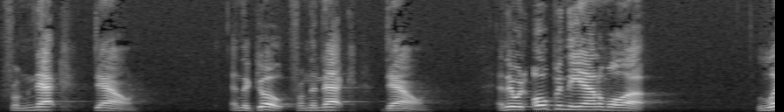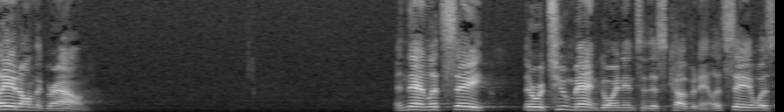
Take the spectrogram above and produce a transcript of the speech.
from neck down, and the goat from the neck down. And they would open the animal up, lay it on the ground. And then let's say there were two men going into this covenant. Let's say it was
